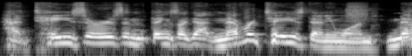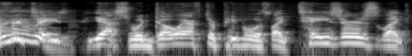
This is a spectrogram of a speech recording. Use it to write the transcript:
had tasers and things like that. Never tased anyone. Never Really? tased. Yes, would go after people with like tasers. Like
